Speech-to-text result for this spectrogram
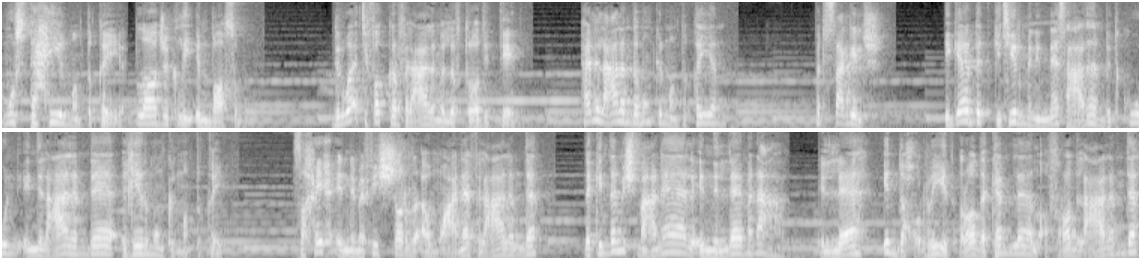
مستحيل منطقيا logically impossible. دلوقتي فكر في العالم الافتراضي التاني. هل العالم ده ممكن منطقيا؟ ما تستعجلش. إجابة كتير من الناس عادة بتكون إن العالم ده غير ممكن منطقيا. صحيح إن مفيش شر أو معاناة في العالم ده لكن ده مش معناه لأن الله منعها. الله إدى حرية إرادة كاملة لأفراد العالم ده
